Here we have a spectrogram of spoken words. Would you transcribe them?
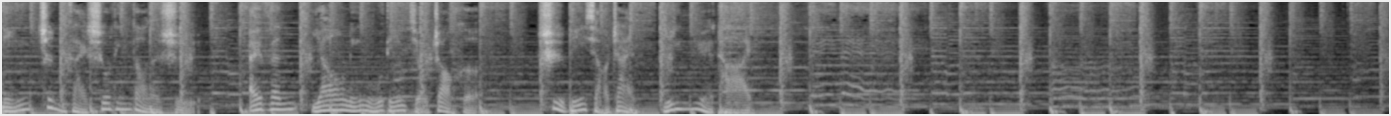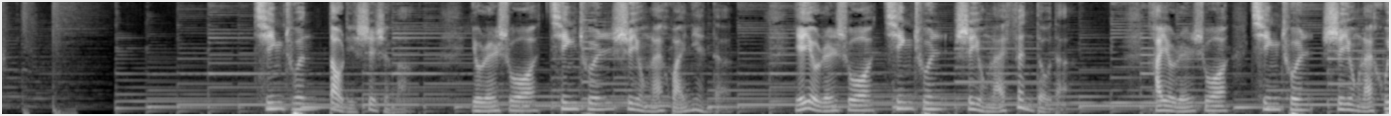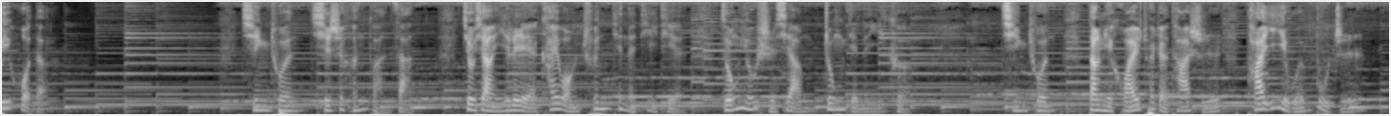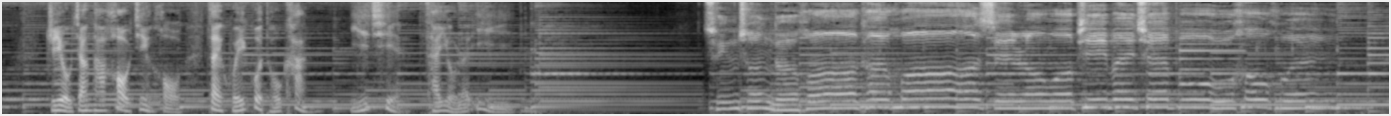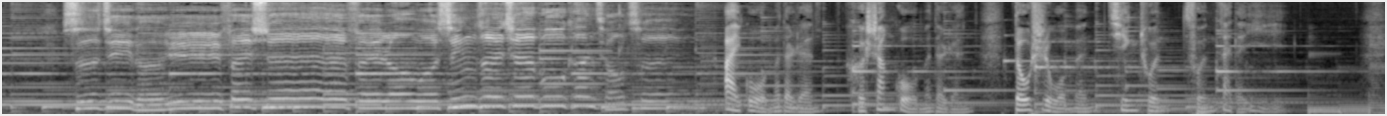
您正在收听到的是 FM 幺零五点九兆赫，赤兵小站音乐台。青春到底是什么？有人说青春是用来怀念的，也有人说青春是用来奋斗的，还有人说青春是用来挥霍的。青春其实很短暂，就像一列开往春天的地铁，总有驶向终点的一刻。青春，当你怀揣着它时，它一文不值；只有将它耗尽后，再回过头看，一切才有了意义。青春的花开花谢，让我疲惫却不后悔。四季的雨飞雪飞，让我心醉却不堪憔悴。爱过我们的人和伤过我们的人，都是我们青春存在的意义。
